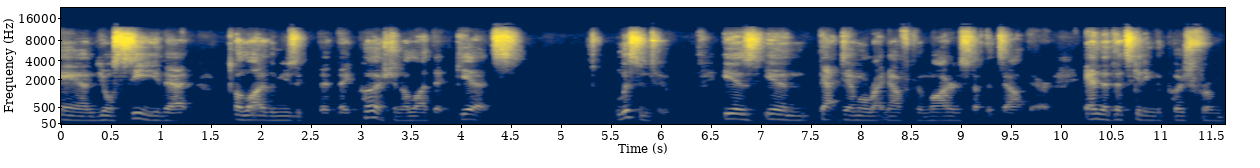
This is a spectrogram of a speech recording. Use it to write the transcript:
and you'll see that a lot of the music that they push and a lot that gets listened to is in that demo right now for the modern stuff that's out there and that that's getting the push from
